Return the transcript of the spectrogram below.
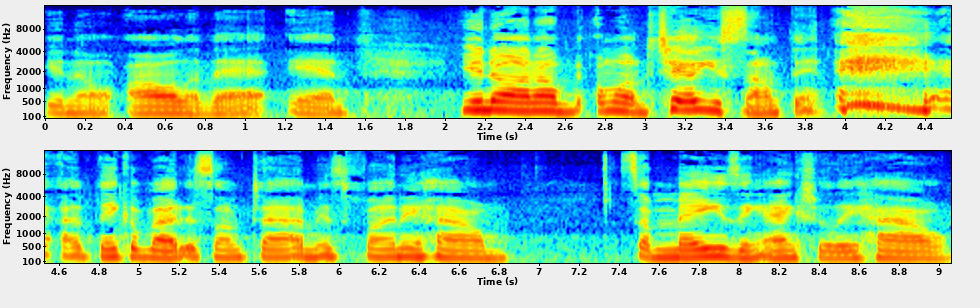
you know, all of that. And you know, I'm, I'm going to tell you something. I think about it sometimes. It's funny how it's amazing, actually, how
